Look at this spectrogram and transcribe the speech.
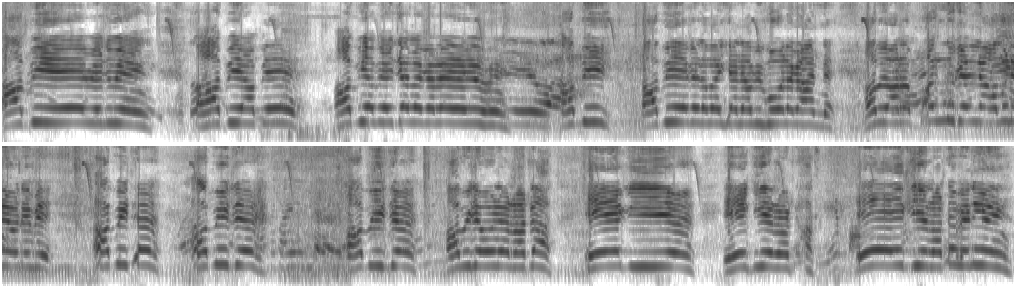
අපි ඒ වෙනුවෙන් අපි අපේ අපි අපේ ජන කරේ අපි අපි ඒක තමයි කියන්නේ අපි බෝල ගන්න. අපි අර පන්දු කෙල්ල අමනේ නෙමේ. අපිට අපිට අපිට අපිට ඕන රට ඒකීය ඒකීය රටක් ඒකීය රට වෙනුවෙන්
